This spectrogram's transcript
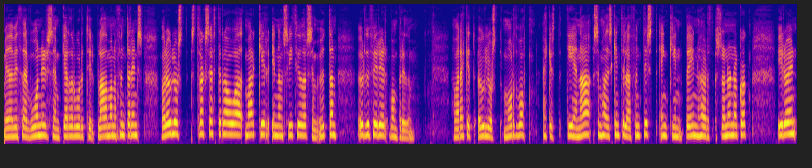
Meðan við þær vonir sem gerðar voru til bladamannafundarins var augljóst strax eftir á að margir innan svíþjóðar sem utan urðu fyrir vonbriðum. Það var ekkert augljóst morðvopn, ekkert DNA sem hafi skindilega fundist, engin beinhörð sönnunargögn, í raun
